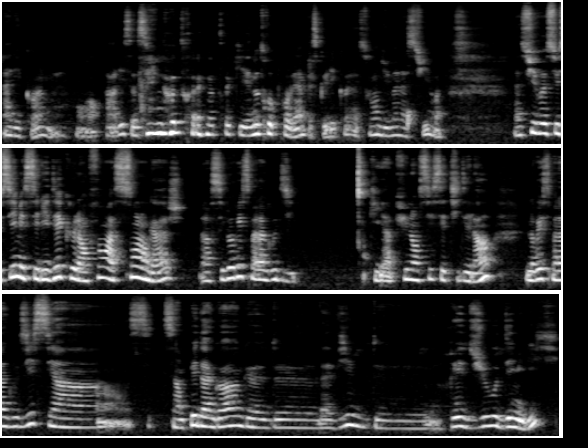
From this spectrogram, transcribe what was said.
à l'école. On va en reparler, ça c'est une autre, qui est un autre problème parce que l'école a souvent du mal à suivre, à suivre ceci, mais c'est l'idée que l'enfant a son langage. Alors c'est Loris Malaguzzi qui a pu lancer cette idée-là. Loris Malaguzzi, c'est un, c'est un pédagogue de la ville de Reggio d'Emilie,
